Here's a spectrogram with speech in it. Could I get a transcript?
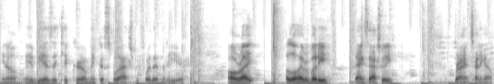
you know, maybe as a kicker I'll make a splash before the end of the year. All right. Aloha everybody. Thanks Ashley. Bryant signing out.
